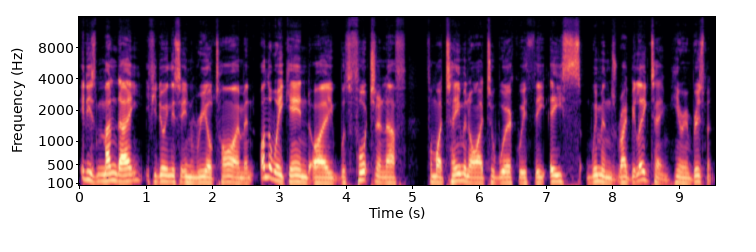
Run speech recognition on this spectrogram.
It is Monday if you're doing this in real time. And on the weekend, I was fortunate enough for my team and I to work with the East Women's Rugby League team here in Brisbane.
